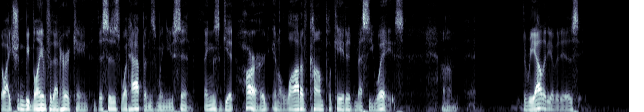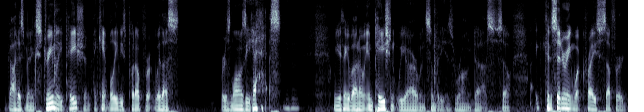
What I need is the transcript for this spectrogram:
though I shouldn't be blamed for that hurricane, this is what happens when you sin. Things get hard in a lot of complicated, messy ways. Um, the reality of it is, God has been extremely patient. I can't believe He's put up for, with us for as long as He has. Mm-hmm. When you think about how impatient we are when somebody has wronged us. So, considering what Christ suffered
